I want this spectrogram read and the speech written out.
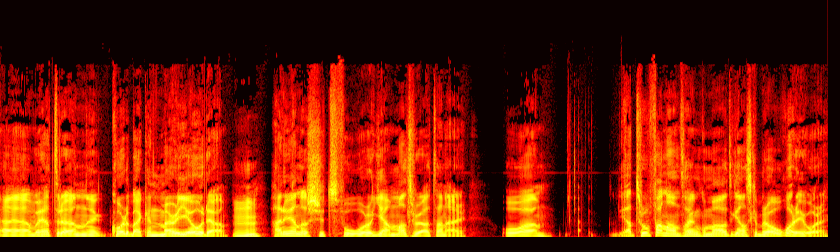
Eh, vad heter den, quarterbacken, Mariota. Mm. Han är ju ändå 22 år gammal tror jag att han är. Och eh, jag tror fan att han kommer ha ett ganska bra år i år.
